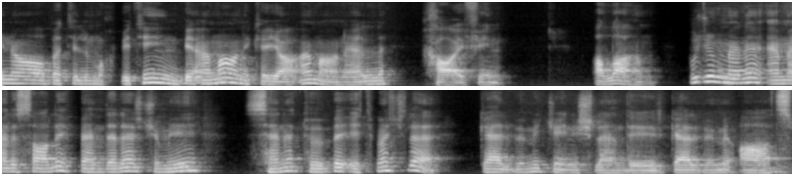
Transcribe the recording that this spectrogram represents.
inabətil muxbitin bi əmanikə ya əmanəl xaifin. Allahım, bu gün mənə əməli salih bəndələr kimi sənə tövbə etməklə qəlbimi genişləndir, qəlbimi aç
